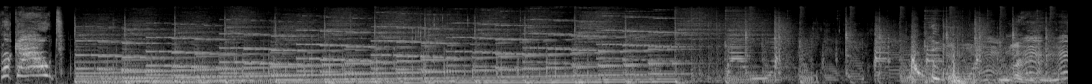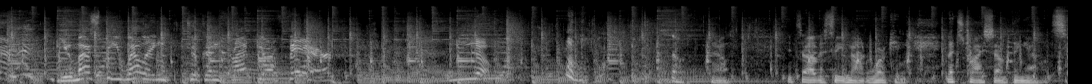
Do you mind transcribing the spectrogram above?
Look out! You must be willing to confront your fear. No. Oh, no. It's obviously not working. Let's try something else.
